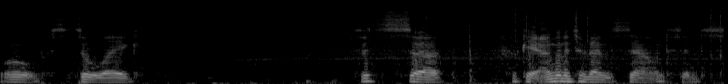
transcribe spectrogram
Whoa, still lag. If it's, uh, okay, I'm gonna turn down the sound since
